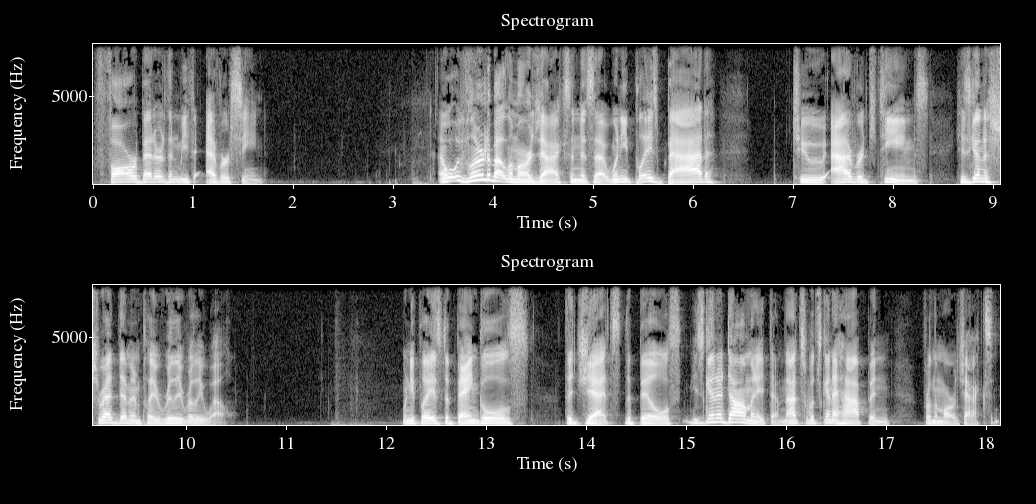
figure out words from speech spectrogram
far better than we've ever seen. And what we've learned about Lamar Jackson is that when he plays bad to average teams, he's going to shred them and play really, really well. When he plays the Bengals, the Jets, the Bills. He's going to dominate them. That's what's going to happen for Lamar Jackson.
